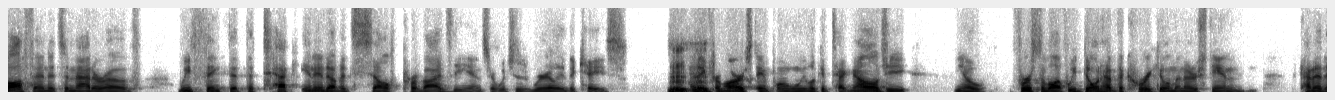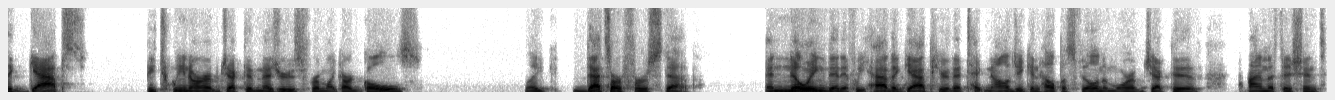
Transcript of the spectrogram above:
often it's a matter of we think that the tech in and of itself provides the answer, which is rarely the case. Mm-hmm. I think from our standpoint, when we look at technology, you know, first of all, if we don't have the curriculum and understand kind of the gaps between our objective measures from like our goals, like that's our first step. And knowing that if we have a gap here, that technology can help us fill in a more objective, time efficient,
